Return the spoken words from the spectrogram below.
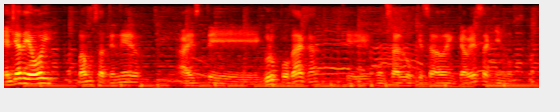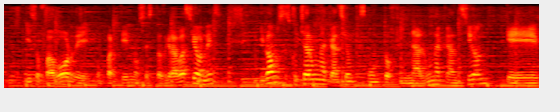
El día de hoy vamos a tener a este grupo Daga, que Gonzalo Quesada encabeza, quien nos hizo favor de compartirnos estas grabaciones. Y vamos a escuchar una canción que es punto final, una canción que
